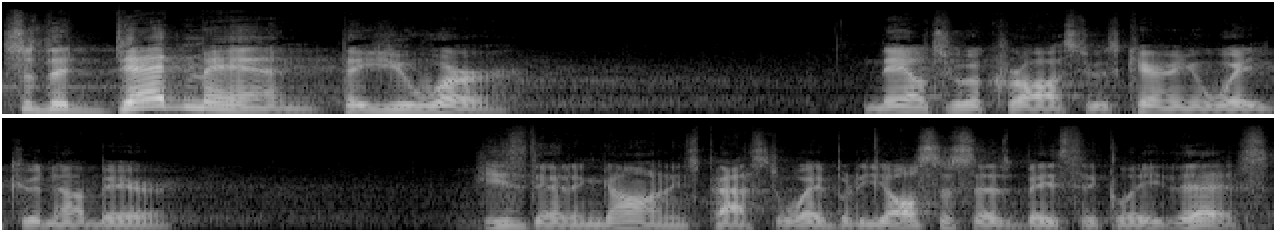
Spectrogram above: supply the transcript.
So the dead man that you were, nailed to a cross, who was carrying a weight you could not bear, he's dead and gone, he's passed away. But he also says basically this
